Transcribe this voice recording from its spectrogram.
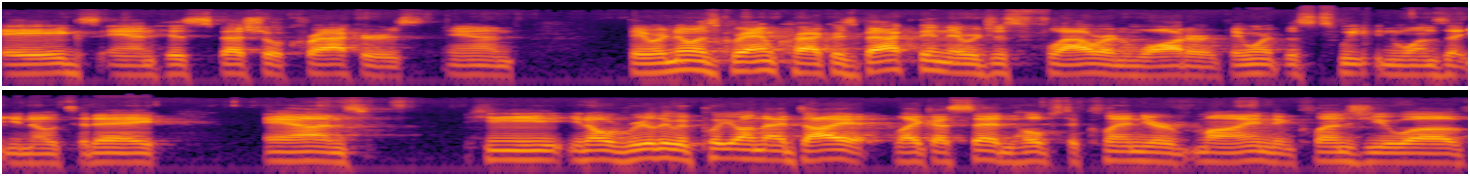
eggs, and his special crackers. And they were known as graham crackers. Back then, they were just flour and water. They weren't the sweetened ones that you know today. And he, you know, really would put you on that diet, like I said, in hopes to cleanse your mind and cleanse you of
